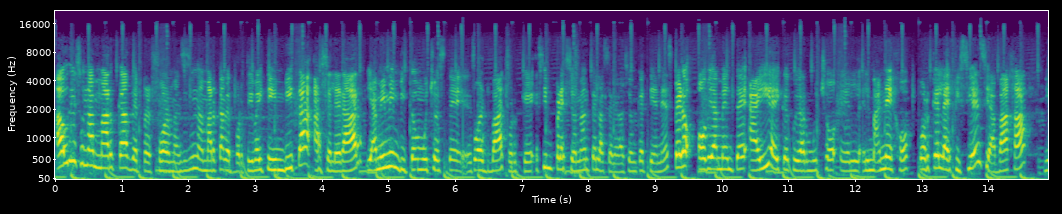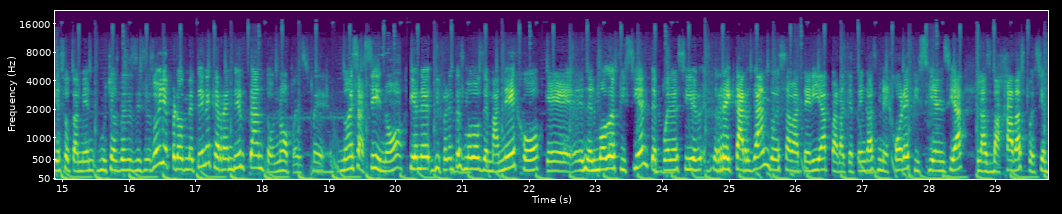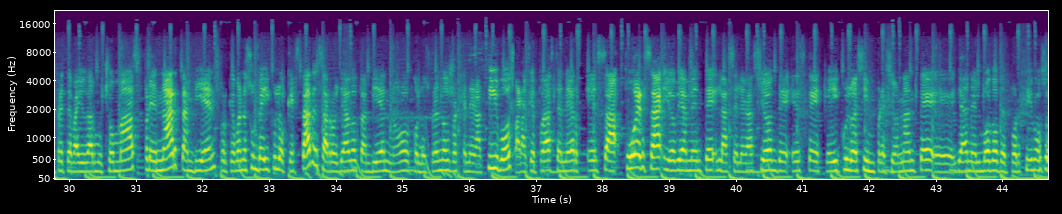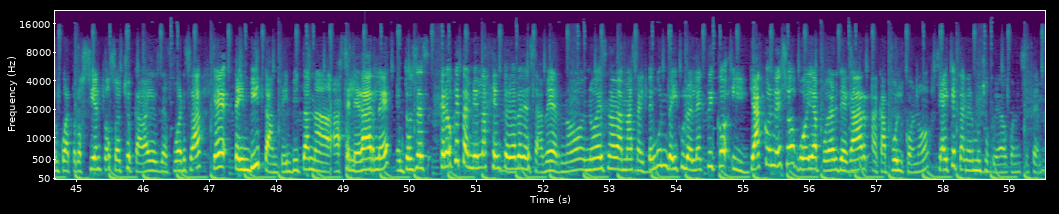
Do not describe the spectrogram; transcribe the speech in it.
Audi es una marca de performance, es una marca deportiva y te invita a acelerar y a mí me invitó mucho este Sportback porque es impresionante la aceleración que tienes, pero obviamente ahí hay que cuidar mucho el, el manejo porque la eficiencia baja y eso también muchas veces dices, oye, pero me tiene que rendir tanto. No, pues eh, no es así, ¿no? Tiene diferentes modos de manejo que en el modo eficiente puedes ir recargando esa batería para que tengas mejor eficiencia. Las bajadas pues siempre te va a ayudar mucho más. Frenar también, porque bueno, es un vehículo que está desarrollado también, ¿no? Con los frenos regenerativos para que puedas tener esa fuerza y obviamente la aceleración de este vehículo es impresionante eh, ya en el modo deportivo son 408 caballos de fuerza que te invitan, te invitan a acelerarle. Entonces, creo que también la gente debe de saber, ¿no? No es nada más, ahí tengo un vehículo eléctrico y ya con eso voy a poder llegar a Acapulco, ¿no? Sí, hay que tener mucho cuidado con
